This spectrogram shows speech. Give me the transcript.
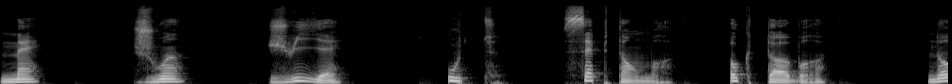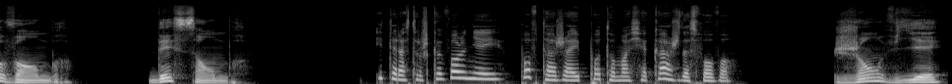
mai, juin, juillet, août, septembre, octobre, novembre, décembre. I teraz troszkę wolniej powtarzaj po Tomasie każde słowo. Janvier,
